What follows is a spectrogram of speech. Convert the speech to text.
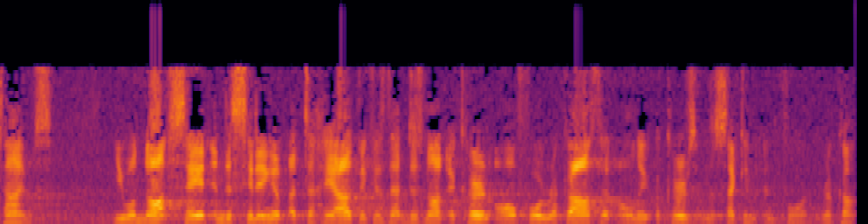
times. You will not say it in the sitting of at-tahiyat because that does not occur in all four rak'ahs. That only occurs in the second and fourth rak'ah.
